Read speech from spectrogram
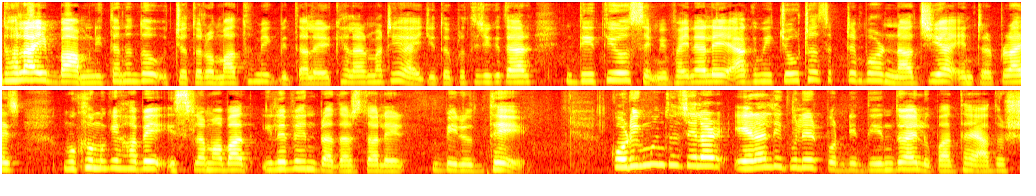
ধলাই বাম নিত্যানন্দ উচ্চতর মাধ্যমিক বিদ্যালয়ের খেলার মাঠে আয়োজিত প্রতিযোগিতার দ্বিতীয় সেমিফাইনালে আগামী চৌঠা সেপ্টেম্বর নাজিয়া এন্টারপ্রাইজ মুখোমুখি হবে ইসলামাবাদ ইলেভেন ব্রাদার্স দলের বিরুদ্ধে। করিমগঞ্জ জেলার এরালিগুলের পণ্ডিত দীনদয়াল উপাধ্যায় আদর্শ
